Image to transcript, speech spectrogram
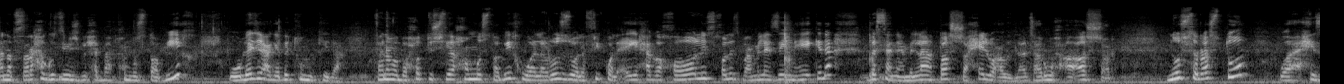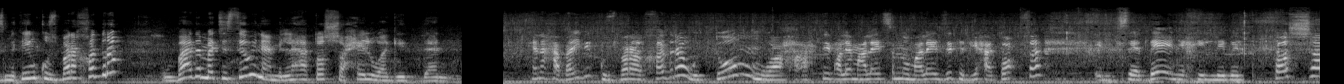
أنا بصراحة جوزي مش بيحبها بحمص طبيخ واولادي عجبتهم كده. فأنا ما بحطش فيها حمص طبيخ ولا رز ولا فريك ولا أي حاجة خالص خالص بعملها زي ما هي كده. بس هنعمل لها طشة حلوة قوي دلوقتي هروح أقشر نص راس توم وحزمتين كزبرة خضراء وبعد ما تستوي نعمل لها طشة حلوة جدا. هنا حبايبي الكزبرة الخضراء والثوم وحطيت عليها معلقة سمنة ومعلقة زيت الريحة تحفة. السبانخ اللي بالطشة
